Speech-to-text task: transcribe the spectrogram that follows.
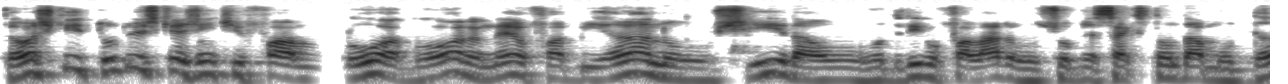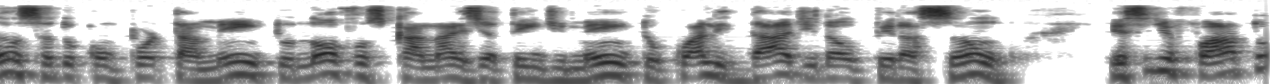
Então, acho que tudo isso que a gente falou agora, né, o Fabiano, o Shira, o Rodrigo falaram sobre essa questão da mudança do comportamento, novos canais de atendimento, qualidade da operação, Esse, de fato,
